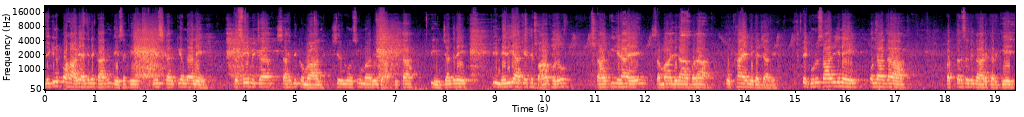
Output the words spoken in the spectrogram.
ਲੇਕਿਨ ਪਹਾੜੀ ਰਾਜੇ ਨੇ ਕਰ ਨਹੀਂ ਦੇ ਸਕੇ। ਇਸ ਕਰਕੇ ਉਹਨਾਂ ਨੇ ਦਸਵੇਂ ਪਿਤਾ ਸਾਹਿਬ ਕਮਾਲ, ਸ਼੍ਰੀ ਗੁਰੂ ਗੋਬਿੰਦ ਸਿੰਘ ਮਹਾਰਾਜ ਨੂੰ ਯਾਦ ਕੀਤਾ। ਭੀਮ ਚੰਦ ਨੇ ਵੀ ਮੇਰੀ ਆ ਕੇ ਇੱਥੇ ਬਾਹ ਫੜੋ ਤਾਂ ਕਿ ਜਿਹੜਾ ਹੈ ਸਮਾਂ ਜਿਹੜਾ ਬੜਾ ਔਖਾ ਹੈ ਨਿਕਲ ਜਾਵੇ। ਤੇ ਗੁਰੂ ਸਾਹਿਬ ਜੀ ਨੇ ਉਹਨਾਂ ਦਾ ਪੱਤਰ ਸਵੀਕਾਰ ਕਰਕੇ,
